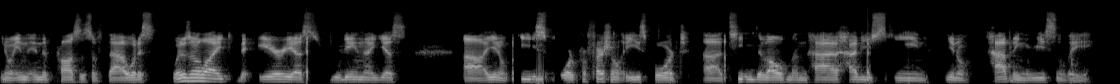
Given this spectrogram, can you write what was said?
you know in in the process of that, what is what is are like the areas within I guess uh, you know, esport, professional esport, uh, team development have, have you seen, you know, happening recently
